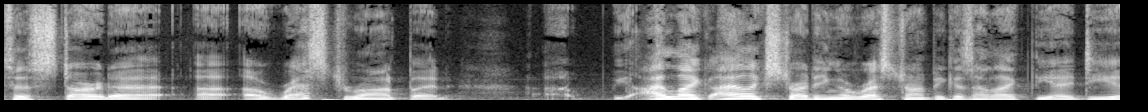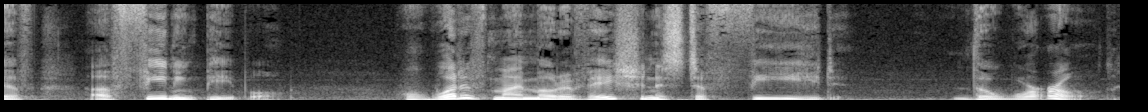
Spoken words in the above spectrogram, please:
to start a a, a restaurant, but uh, I like I like starting a restaurant because I like the idea of of feeding people. Well, what if my motivation is to feed the world?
